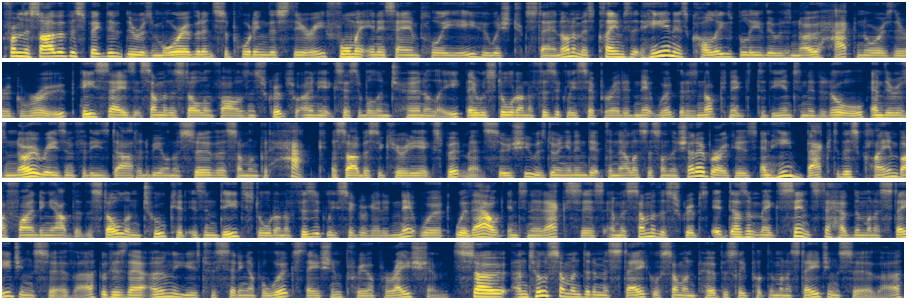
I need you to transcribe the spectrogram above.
From the cyber perspective, there is more evidence supporting this theory. Former NSA employee who wished to stay anonymous claims that he and his colleagues believe there was no hack nor is there a group. He says that some of the stolen files and scripts were only accessible internally. They were stored on a physically separated network that is not connected to the internet at all, and there is no reason for these data to be on a server someone could hack. A cybersecurity expert, Matt Suiche, was doing an in-depth analysis on the shadow brokers, and he backed this claim by finding out that the stolen toolkit is indeed stored on a physically segregated network without internet access, and with some of the scripts, it doesn't make sense to have them on a staging server because they are only used for setting up a workstation pre operation. So, until someone did a mistake or someone purposely put them on a staging server,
